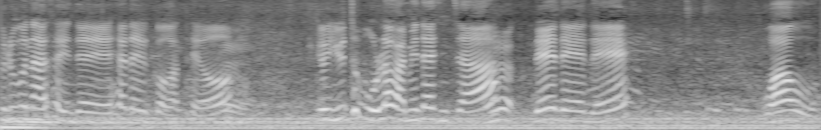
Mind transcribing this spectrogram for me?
그러고 나서 이제 해야 될 것 같아요. 네. 이거 유튜브 올라갑니다 진짜. 네 네 네. 와우.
